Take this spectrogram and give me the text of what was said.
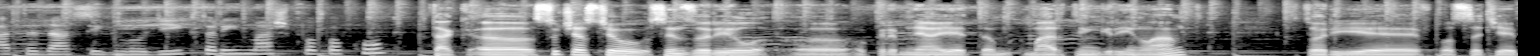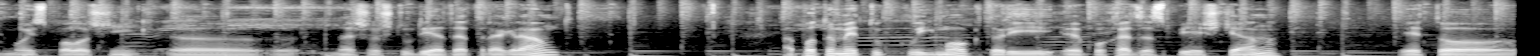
A teda tých ľudí, ktorých máš po boku? Tak uh, súčasťou Senzoril uh, okrem mňa je tam Martin Greenland, ktorý je v podstate môj spoločník uh, našho štúdia Tetraground. A potom je tu Klimo, ktorý pochádza z Piešťan Je to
